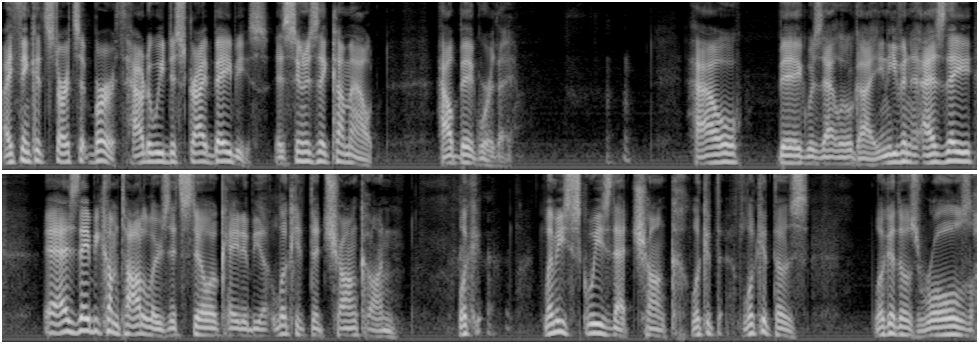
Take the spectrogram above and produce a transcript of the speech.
I think it starts at birth. How do we describe babies? As soon as they come out, how big were they? How big was that little guy? And even as they as they become toddlers, it's still okay to be look at the chunk on look let me squeeze that chunk. Look at the, look at those look at those rolls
